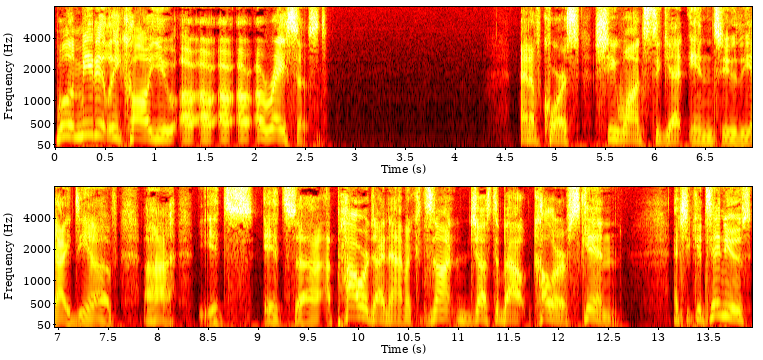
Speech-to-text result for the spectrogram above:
will immediately call you a, a, a, a, racist. And of course, she wants to get into the idea of uh, it's it's uh, a power dynamic. It's not just about color of skin. And she continues,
